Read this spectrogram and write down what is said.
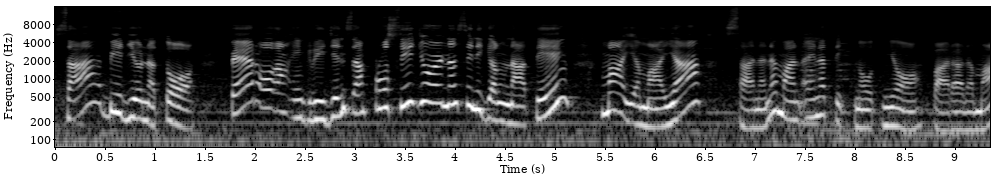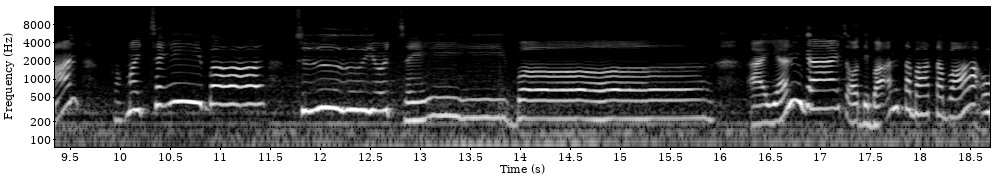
sa video na to. Pero ang ingredients, ang procedure ng sinigang nating maya-maya, sana naman ay na-take note nyo. Para naman, from my table to your table. Ayan guys, o ba ang taba-taba o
